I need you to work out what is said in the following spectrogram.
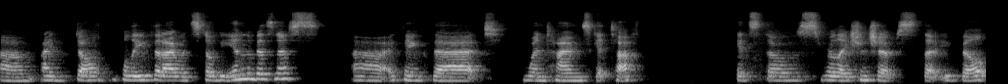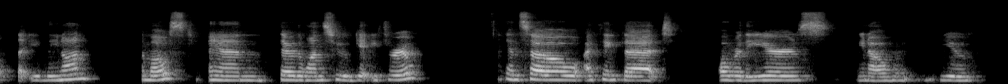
um, i don't believe that i would still be in the business uh, i think that when times get tough it's those relationships that you've built that you lean on the most and they're the ones who get you through. And so i think that over the years you know you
